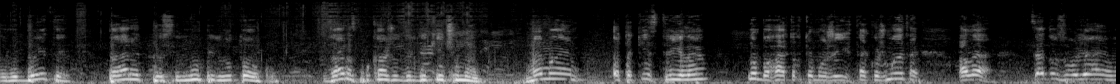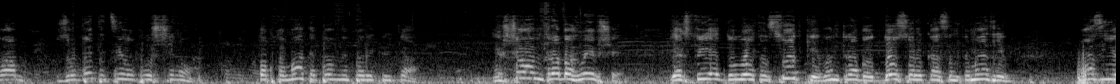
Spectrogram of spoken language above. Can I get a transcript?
робити передпосівну підготовку. Зараз покажу завдяки чому. Ми маємо отакі стріли, ну багато хто може їх також мати, але це дозволяє вам зробити цілу площину, тобто мати повне перекриття. Якщо вам треба глибше, як стоять долота сотки, вам треба до 40 см. У нас є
